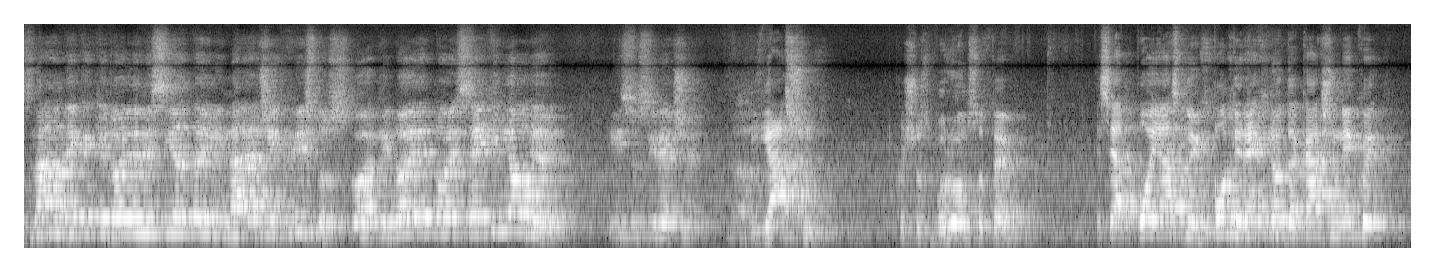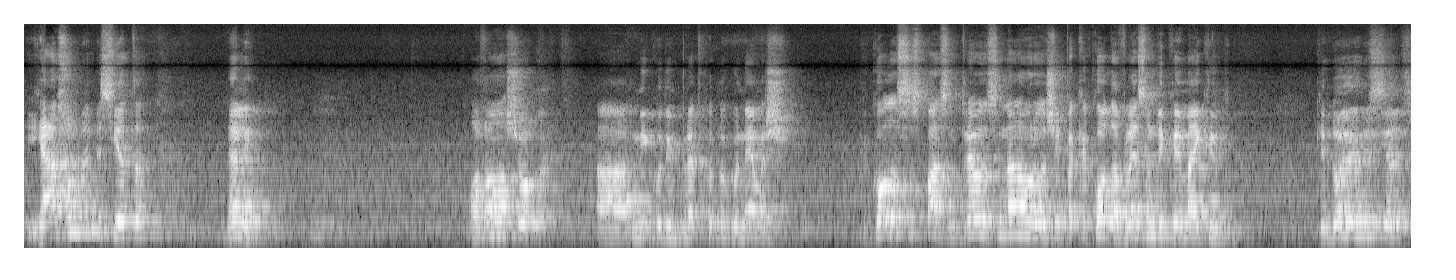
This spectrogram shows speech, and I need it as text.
знал дека ќе дојде Месијата или наречен Христос, кога ќе дојде тој секи ни објави. Исус и рече, јасно, кој што зборувам со тебе. Е сега по-јасно и по-директно да каже некој, јасно бе Месијата, нели? Оно што Никодим предходно го немаше. Како да се спасам? Треба да се наново да па како да влезам дека и мајка ми. Ке дојде Месијата.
